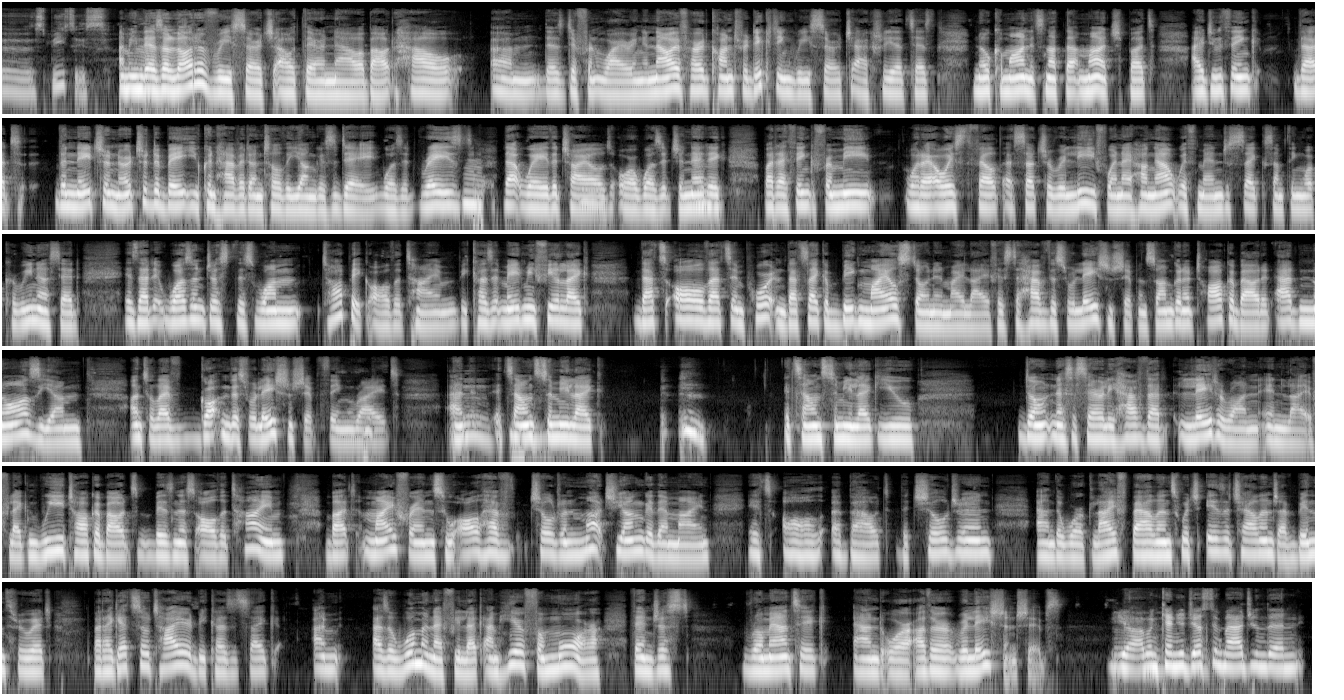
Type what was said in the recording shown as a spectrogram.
uh, species. I mean, there's a lot of research out there now about how um, there's different wiring. And now I've heard contradicting research actually that says, no, come on, it's not that much. But I do think that the nature nurture debate, you can have it until the youngest day. Was it raised Mm. that way, the child, or was it genetic? But I think for me, what I always felt as such a relief when I hung out with men, just like something what Karina said, is that it wasn't just this one topic all the time because it made me feel like that's all that's important. That's like a big milestone in my life is to have this relationship. And so I'm going to talk about it ad nauseum until I've gotten this relationship thing right. And Mm. it, it sounds to me like, it sounds to me like you, don't necessarily have that later on in life. Like we talk about business all the time, but my friends who all have children much younger than mine, it's all about the children and the work life balance, which is a challenge. I've been through it, but I get so tired because it's like I'm, as a woman, I feel like I'm here for more than just romantic and or other relationships. Yeah, I mean, mm-hmm. can you just imagine then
